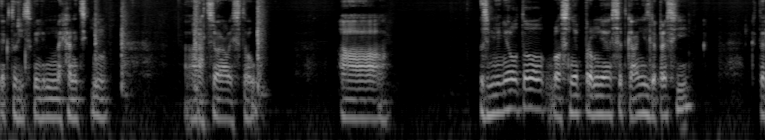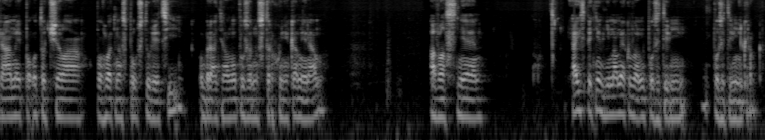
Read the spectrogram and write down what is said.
jak to říct, mechanickým racionalistou. A změnilo to vlastně pro mě setkání s depresí, která mi pootočila pohled na spoustu věcí, obrátila mou pozornost trochu někam jinam. A vlastně já ji zpětně vnímám jako velmi pozitivní, pozitivní krok,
